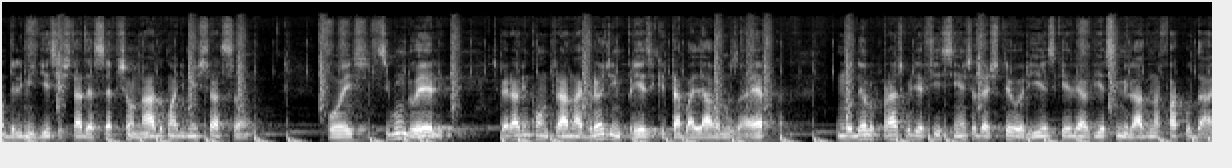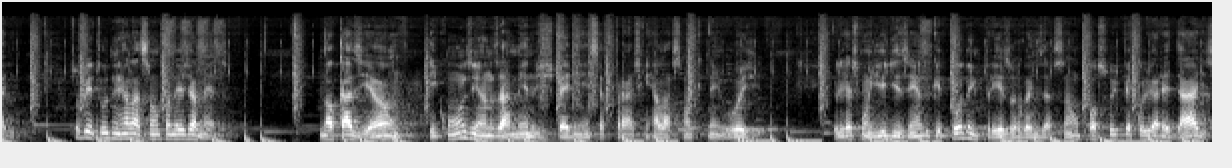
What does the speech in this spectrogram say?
quando ele me disse estar decepcionado com a administração, pois, segundo ele, esperava encontrar na grande empresa que trabalhávamos à época um modelo prático de eficiência das teorias que ele havia assimilado na faculdade, sobretudo em relação ao planejamento. Na ocasião, e com 11 anos a menos de experiência prática em relação ao que tenho hoje, eu lhe respondi dizendo que toda empresa ou organização possui peculiaridades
